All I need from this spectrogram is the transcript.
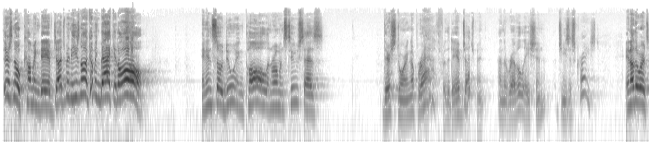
There's no coming day of judgment. He's not coming back at all. And in so doing, Paul in Romans 2 says, they're storing up wrath for the day of judgment and the revelation of Jesus Christ. In other words,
